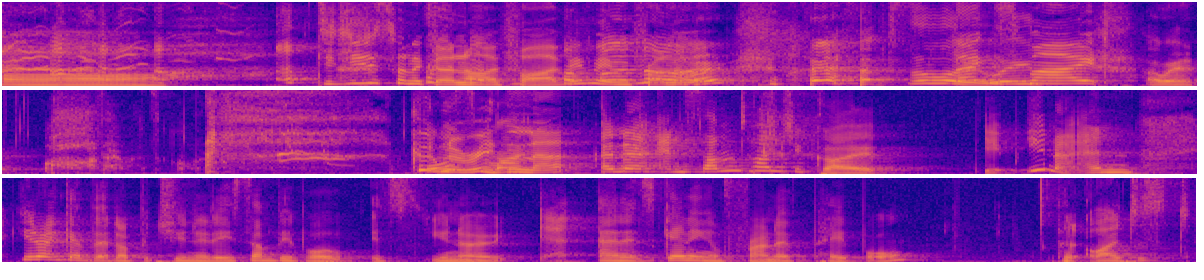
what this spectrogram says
Oh. Did you just want to go and high five him in front of him? Absolutely. Thanks, mate. I went, Oh, that was good. Couldn't have written my- that. And, uh, and sometimes you go, you know, and you don't get that opportunity. Some people, it's, you know, and it's getting in front of people. But I just,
